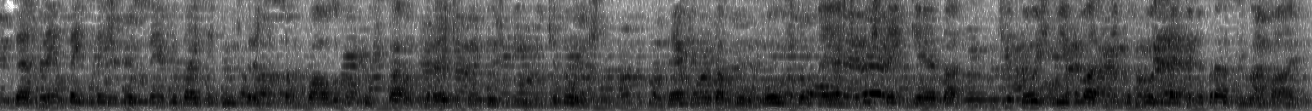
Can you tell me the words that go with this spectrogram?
66% das indústrias de São Paulo não buscaram crédito em 2022. Demanda por voos domésticos tem queda de 2,5% no Brasil em maio.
